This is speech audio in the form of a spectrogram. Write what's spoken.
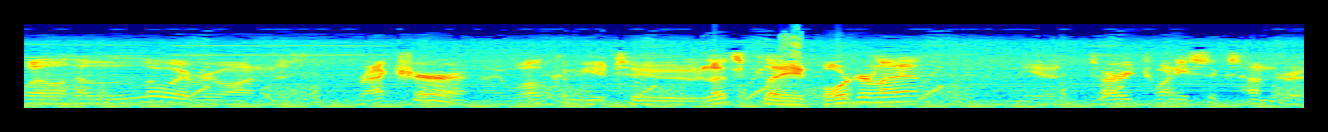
Well, hello everyone, this is Fracture, and I welcome you to Let's Play Borderland, the Atari 2600.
